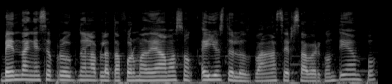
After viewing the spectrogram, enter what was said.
vendan ese producto en la plataforma de Amazon. Ellos te los van a hacer saber con tiempo.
